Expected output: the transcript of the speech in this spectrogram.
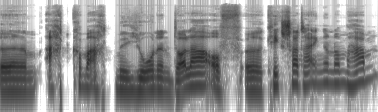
ähm, 8,8 Millionen Dollar auf äh, Kickstarter eingenommen haben.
